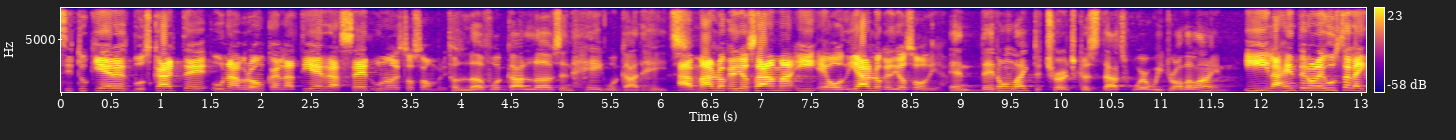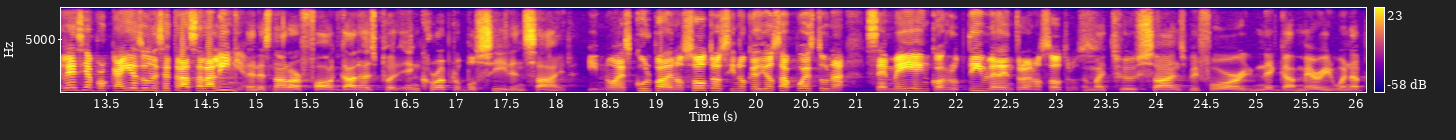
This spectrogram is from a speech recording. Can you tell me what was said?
Si tú quieres buscarte una bronca en la tierra, ser uno de estos hombres. To love what God loves and hate what God hates. Amar lo que Dios ama y odiar lo que Dios odia. And they don't like the church because that's where we draw the line. Y la gente no le gusta la iglesia porque ahí es donde se traza la línea. And it's not our fault. God has put incorruptible seed inside. Y no es culpa de nosotros, sino que Dios ha puesto una semilla incorruptible dentro de nosotros. And my two sons, before Nick got married, went up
